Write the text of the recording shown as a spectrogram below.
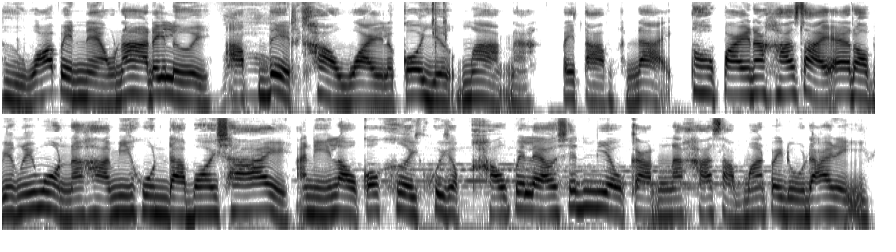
ถือว่าเป็นแนวหน้าได้เลย อัปเดตข่าวไวแล้วก็เยอะมากนะไปตามกันได้ ต่อไปนะคะสาย AirDrop ยังไม่หมดนะคะ มีคุณดาบอยชัยอันนี้เราก็เคยคุยกับเขาไปแล้วเช่นเดียวกันนะคะ สามารถไปดูได้ใน EP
